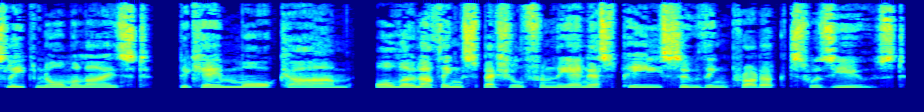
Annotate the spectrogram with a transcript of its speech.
Sleep normalized, became more calm, although nothing special from the NSP soothing products was used.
